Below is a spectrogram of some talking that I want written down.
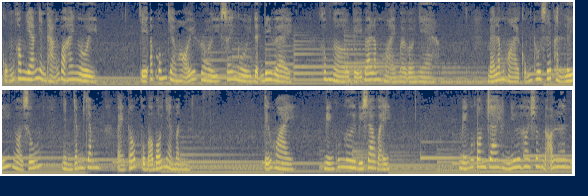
Cũng không dám nhìn thẳng vào hai người. Chị ấp úng chào hỏi rồi xoay người định đi về. Không ngờ bị ba Lâm Hoài mời vào nhà. Mẹ Lâm Hoài cũng thu xếp hành lý ngồi xuống Nhìn chăm chăm bạn tốt của bảo bối nhà mình. Tiểu Hoài Miệng của ngươi bị sao vậy? Miệng của con trai hình như hơi sưng đỏ lên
